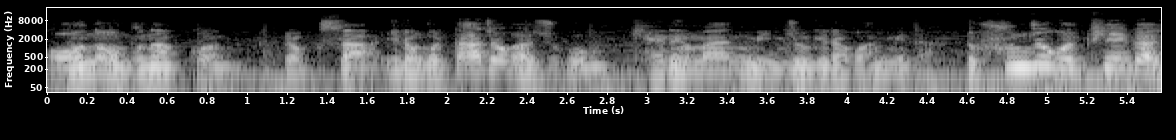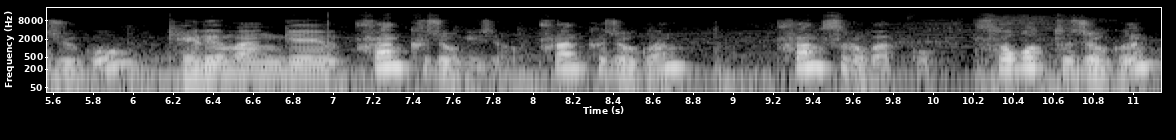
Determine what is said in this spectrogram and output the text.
언어, 문화권, 역사 이런 걸 따져가지고 게르만 민족이라고 합니다. 훈족을 피해가지고 게르만계 프랑크족이죠. 프랑크족은 프랑스로 갔고 서고트족은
